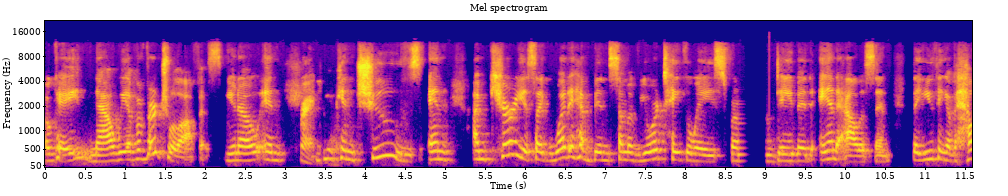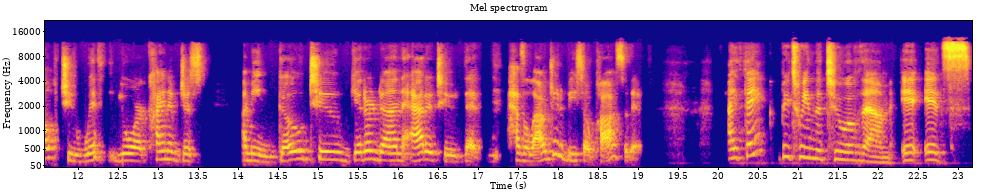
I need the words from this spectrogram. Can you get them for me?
okay now we have a virtual office you know and right. you can choose. And i'm curious like what have been some of your takeaways from david and allison that you think have helped you with your kind of just i mean go to get her done attitude that has allowed you to be so positive? I think between the two of them it, it's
